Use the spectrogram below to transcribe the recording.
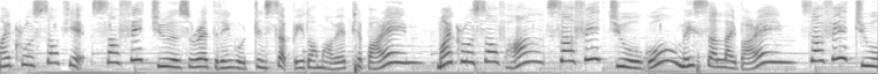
Microsoft ရဲ့ Surface Duo ဆိုတဲ့သတင်းကိုတင်ဆက်ပေးသွားမှာပဲဖြစ်ပါတယ်။ Microsoft ဟာ Surface Duo ကိုမိတ်ဆက်လိုက်ပါတယ်။ Surface Duo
